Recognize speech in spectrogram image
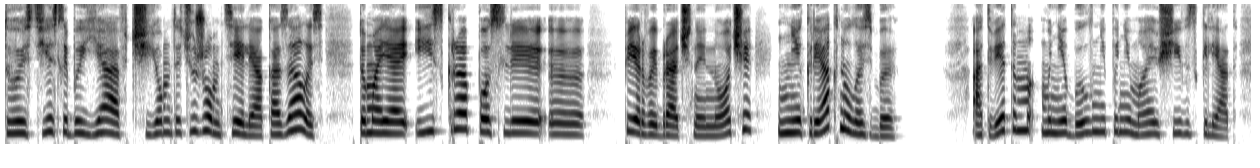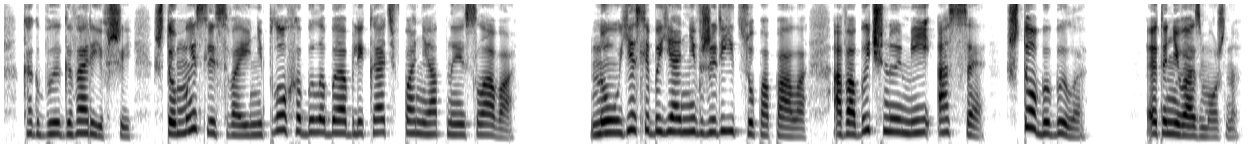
То есть, если бы я в чьем-то чужом теле оказалась, то моя искра после э, первой брачной ночи не крякнулась бы? Ответом мне был непонимающий взгляд, как бы говоривший, что мысли свои неплохо было бы облекать в понятные слова. «Ну, если бы я не в жрицу попала, а в обычную ми-асе, что бы было?» «Это невозможно».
